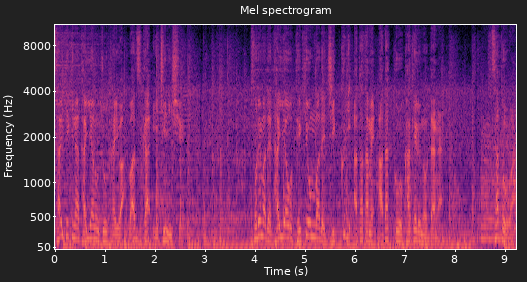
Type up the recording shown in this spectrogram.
最適なタイヤの状態はわずか12周。それまでタイヤを適温までじっくり温めアタックをかけるのだが佐藤は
